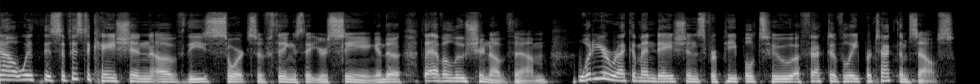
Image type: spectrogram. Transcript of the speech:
Now, with the sophistication of these sorts of things that you're seeing and the, the evolution of them, what are your recommendations for people to effectively protect themselves?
